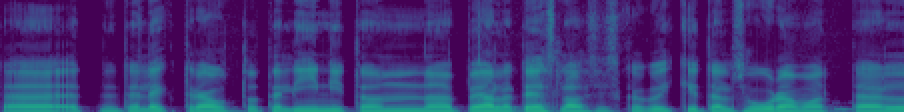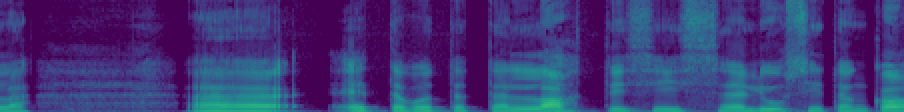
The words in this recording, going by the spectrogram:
et need elektriautode liinid on peale Tesla siis ka kõikidel suurematel ettevõtetel lahti, siis Lucid on ka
